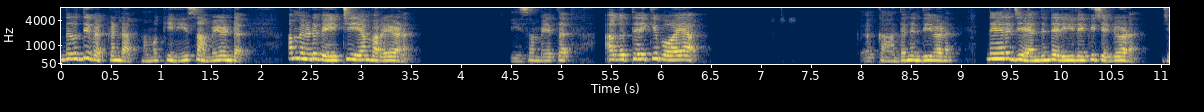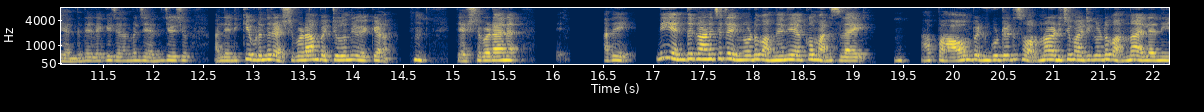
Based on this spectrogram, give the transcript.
ധൃതി വെക്കണ്ട. നമുക്ക് ഇനിയും സമയമുണ്ട്. അമ്മയോട് വെയിറ്റ് ചെയ്യാൻ പറയാണ് ഈ സമയത്ത് അകത്തേക്ക് പോയ കാന്തൻ എന്ത് ചെയ്യുവാണ്? നേരെ ജയന്തിന്റെ അരിയിലേക്ക് ചെല്ലുവാണ്. ജയന്തിന്റെ അരിയിലേക്ക് ചെന്നപ്പോൾ ജയന്തൻ ചോദിച്ചു അല്ല എനിക്ക് ഇവിടുന്ന് രക്ഷപ്പെടാൻ പറ്റുമോ എന്ന് ചോദിക്കണം "ഹും, രക്ഷപ്പെടാന് അതെ നീ എന്ത് കാണിച്ചിട്ട് എങ്ങോട്ട് വന്നതെന്ന് മനസ്സിലായി. ആ പാവം പെൺകുട്ടിയുടെ സ്വർണം അടിച്ചു മാറ്റിക്കൊണ്ട് വന്നതല്ല നീ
